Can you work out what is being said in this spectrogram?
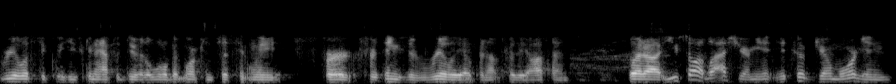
realistically, he's going to have to do it a little bit more consistently for for things to really open up for the offense. But uh, you saw it last year. I mean, it, it took Joe Morgan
